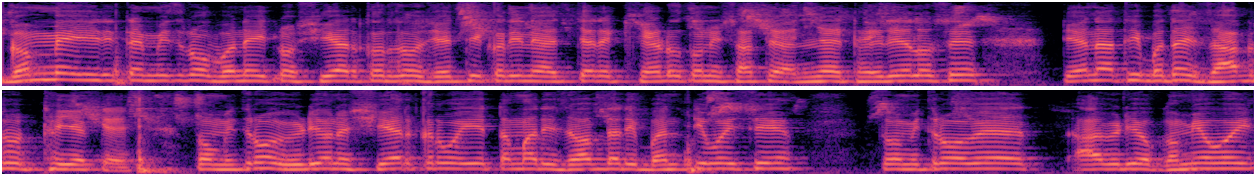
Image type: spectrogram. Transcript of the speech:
ગમે એ રીતે મિત્રો બને એટલો શેર કરજો, જેથી કરીને અત્યારે ખેડૂતોની સાથે અન્યાય થઈ રહેલો છે. તેનાથી બધા જાગૃત થઈ શકે. તો મિત્રો વિડીયોને શેર કરવો એ તમારી જવાબદારી બનતી હોય છે. તો મિત્રો હવે આ વીડિયો ગમ્યો હોય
